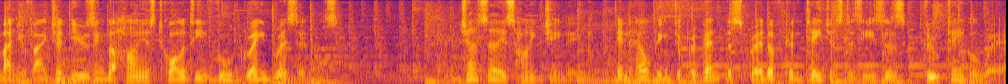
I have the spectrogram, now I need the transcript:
manufactured using the highest quality food-grade resins. Jasa is hygienic in helping to prevent the spread of contagious diseases through tableware.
